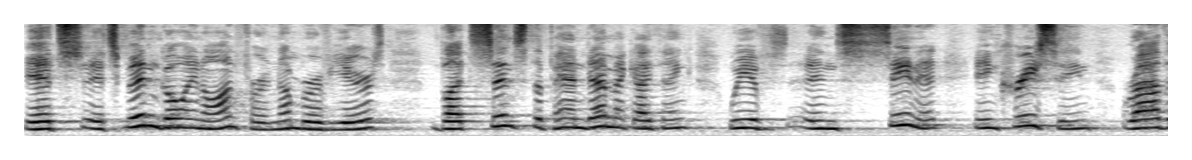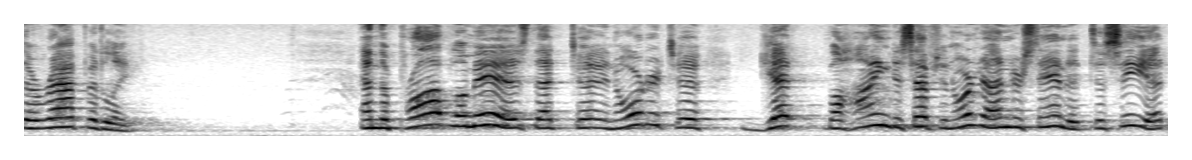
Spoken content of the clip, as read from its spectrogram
It's, it's been going on for a number of years, but since the pandemic, I think we have seen it increasing rather rapidly. And the problem is that to, in order to get behind deception, in order to understand it, to see it,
